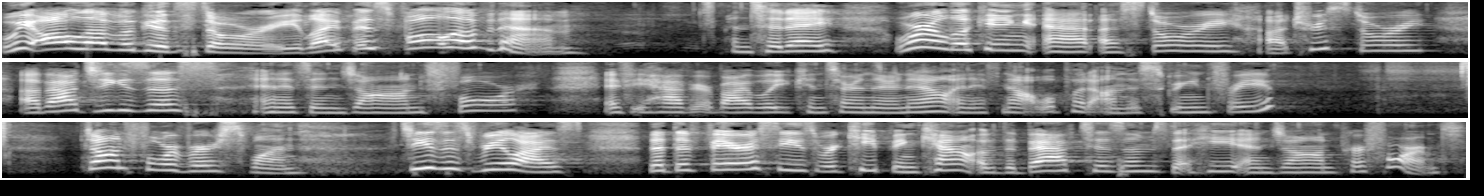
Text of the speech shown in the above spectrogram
we all love a good story. Life is full of them. And today we're looking at a story, a true story about Jesus, and it's in John 4. If you have your Bible, you can turn there now, and if not, we'll put it on the screen for you. John 4, verse 1. Jesus realized that the Pharisees were keeping count of the baptisms that he and John performed.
